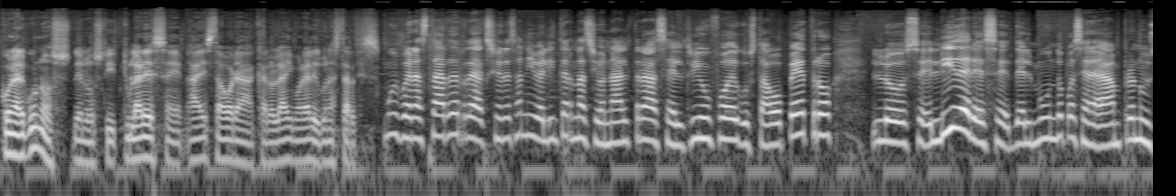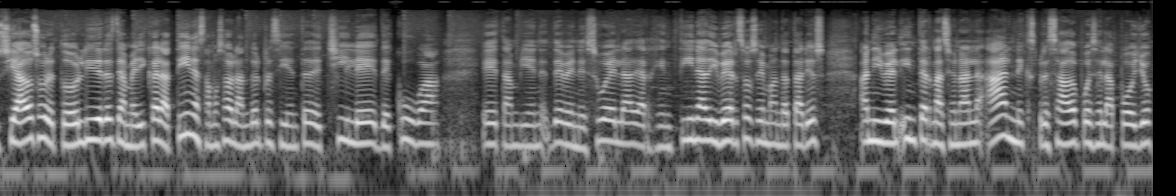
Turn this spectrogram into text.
con algunos de los titulares eh, a esta hora. Carola y Morales, buenas tardes. Muy buenas tardes. Reacciones a nivel internacional tras el triunfo de Gustavo Petro. Los eh, líderes eh, del mundo pues se han pronunciado, sobre todo líderes de América Latina. Estamos hablando del presidente de Chile, de Cuba, también de Venezuela, de Argentina. Diversos mandatarios a nivel internacional han expresado pues el apoyo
